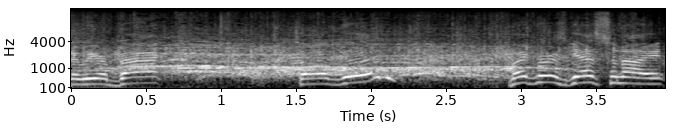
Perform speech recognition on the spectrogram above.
everybody. We are back. It's all good. My first guest tonight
